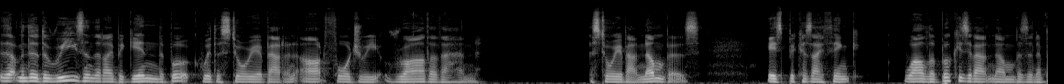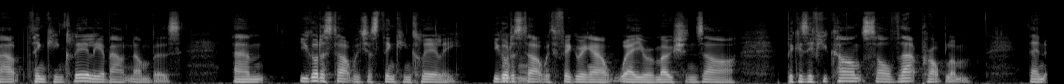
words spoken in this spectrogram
I mean the, the reason that I begin the book with a story about an art forgery rather than a story about numbers is because I think while the book is about numbers and about thinking clearly about numbers, um, you got to start with just thinking clearly. You got to start with figuring out where your emotions are, because if you can't solve that problem, then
